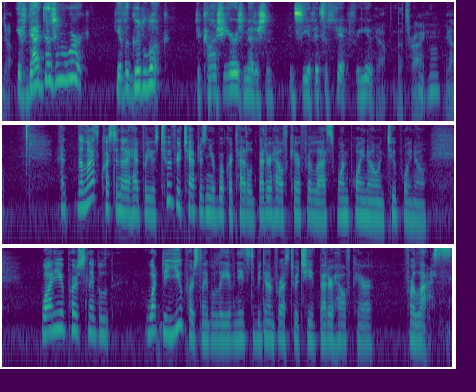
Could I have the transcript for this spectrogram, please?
Yeah. If that doesn't work, give a good look to concierge medicine and see if it's a fit for you. Yeah, that's right. Mm-hmm. Yep. And the last question that I had for you is two of your chapters in your book are titled Better Healthcare for Less 1.0 and 2.0. Why do you personally bel what do you personally believe needs to be done for us to achieve better healthcare for less?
